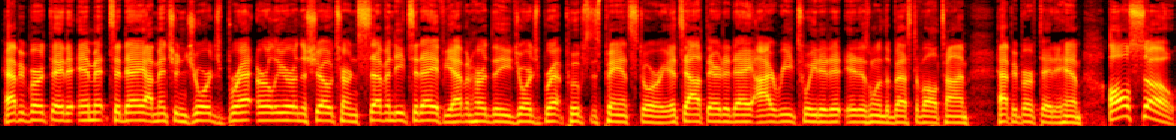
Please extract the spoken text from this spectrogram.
Happy birthday to Emmitt today. I mentioned George Brett earlier in the show, turned 70 today. If you haven't heard the George Brett poops his pants story, it's out there today. I retweeted it. It is one of the best of all time. Happy birthday to him. Also,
